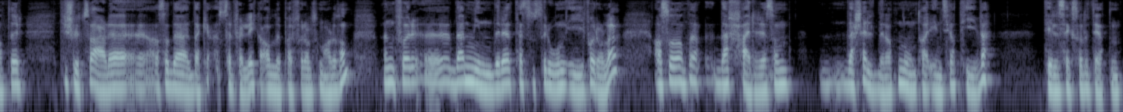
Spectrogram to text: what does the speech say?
at der, til slutt så er det altså det, er, det er ikke, selvfølgelig ikke alle parforhold som har det sånn, men for, eh, det er mindre testosteron i forholdet. Altså det, det er færre som Det er sjeldnere at noen tar initiativet til seksualiteten.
